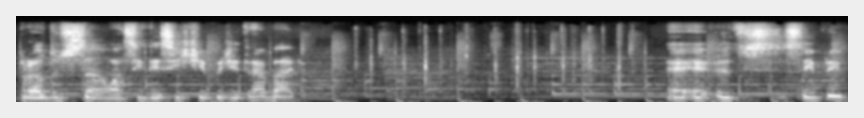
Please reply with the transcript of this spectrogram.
produção assim desse tipo de trabalho. É, é eu sempre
